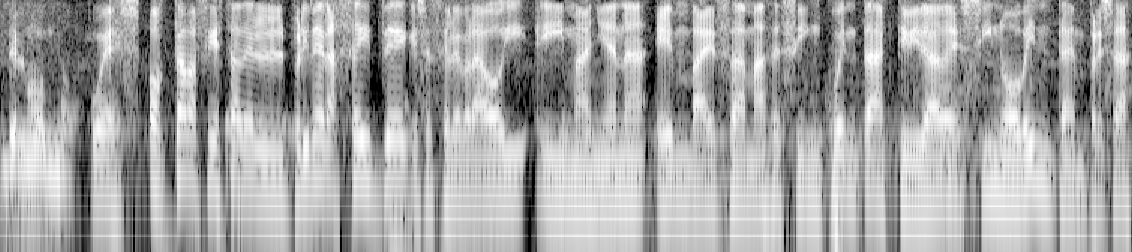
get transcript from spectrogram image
del mundo. Pues octava fiesta del primer aceite que se celebra hoy y mañana en Baeza, más de 50 actividades y 90 empresas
